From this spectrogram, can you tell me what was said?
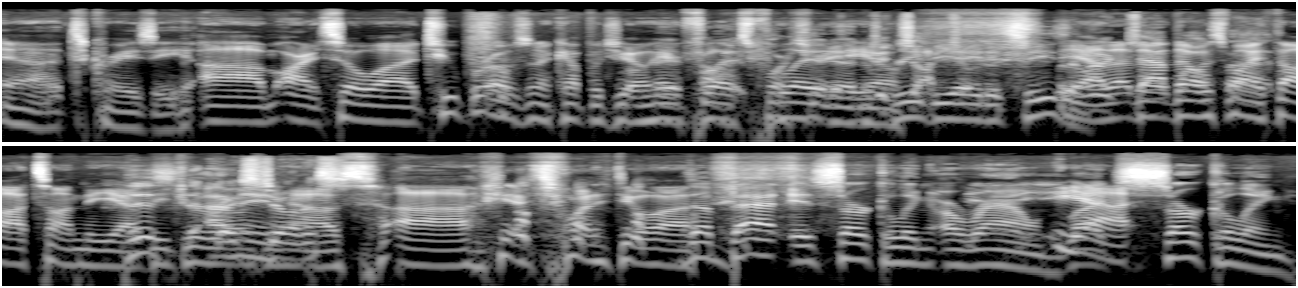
Yeah, it's crazy. Um, all right, so uh, two pros and a cup of Joe When here they at Fox play- Sports played an Radio. abbreviated season. Yeah, that, that, that was off my that. thoughts on the, uh, This- the Drew I mean- Rosenhaus. Uh, yeah, just wanted to. Uh, The bat is circling around, Yeah. like circling.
